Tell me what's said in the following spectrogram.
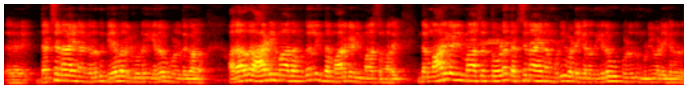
அஹ் தேவர்களுடைய இரவு பொழுது காலம். அதாவது ஆடி மாதம் முதல் இந்த மார்கழி மாதம் வரை. இந்த மார்கழி மாதத்தோட தட்சிணாயனம் முடிவடைகிறது. இரவு பொழுது முடிவடைகிறது.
